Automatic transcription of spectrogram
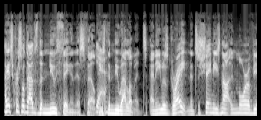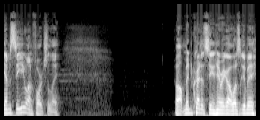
I guess Chris O'Dowd's the new thing in this film. Yeah. He's the new element, and he was great. And it's a shame he's not in more of the MCU, unfortunately. Oh, mid credit scene. Here we go. What's it gonna be?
